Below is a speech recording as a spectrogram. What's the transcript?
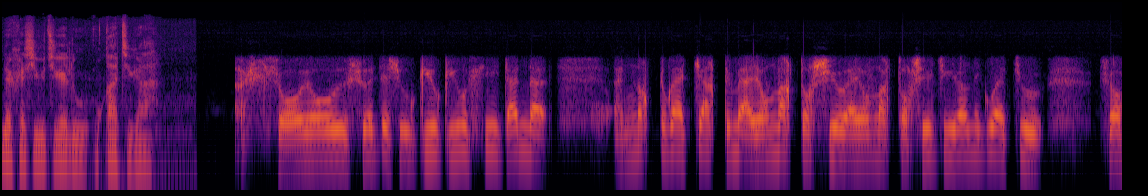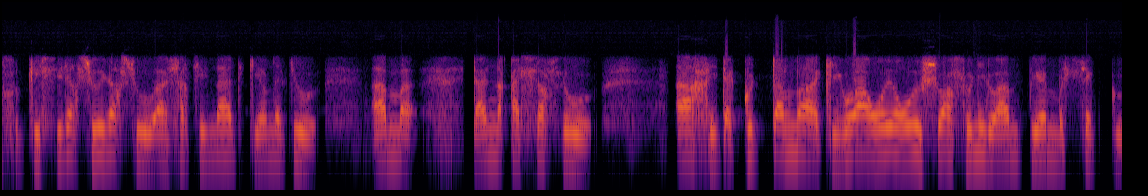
наггасиутигалуу уqaатигаа ассооёруссуатас укиукиулли таанна аннертугаатсаартами аёрнарторсиу аёрнарторсиутигиларникуатсуу соор киллилерсуинерсуу ааллартиннаат киорнатуу аама тааннақаллерлугу аахи таккуттарнера кигуаруйоруйуссуарлуни луаам пиаммассакку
